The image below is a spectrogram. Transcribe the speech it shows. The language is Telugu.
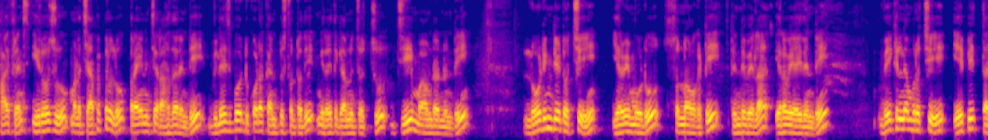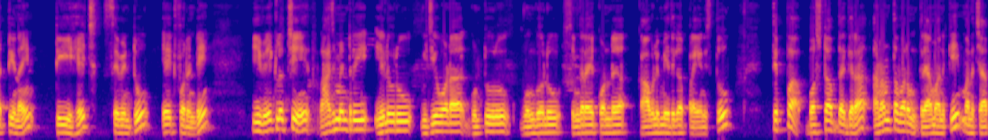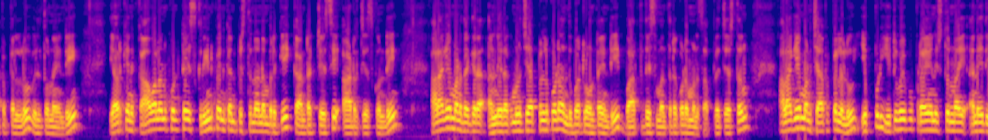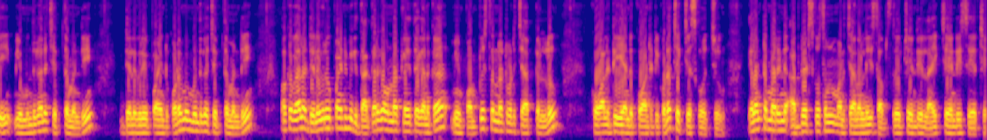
హాయ్ ఫ్రెండ్స్ ఈరోజు మన చేప పిల్లలు ప్రయాణించే రహదారి అండి విలేజ్ బోర్డు కూడా కనిపిస్తుంటుంది. మీరైతే గమనించవచ్చు. జీ మామిడ నుండి లోడింగ్ డేట్ వచ్చి ఇరవై మూడు సున్నా ఒకటి రెండు వేల ఇరవై ఐదు అండి. వెహికల్ నెంబర్ వచ్చి AP thirty nine TH seven two eight four అండి. ఈ వెహికల్ వచ్చి రాజమండ్రి ఏలూరు విజయవాడ గుంటూరు ఒంగోలు సింగరాయకొండ కావలి మీదుగా ప్రయాణిస్తూ తిప్ప బస్ స్టాప్ దగ్గర అనంతవరం గ్రామానికి మన చేప పిల్లలు వెళ్తున్నాయండి. ఎవరికైనా కావాలనుకుంటే స్క్రీన్ పైన కనిపిస్తున్న నెంబర్కి కాంటాక్ట్ చేసి ఆర్డర్ చేసుకోండి. అలాగే మన దగ్గర అన్ని రకముల చేపలు కూడా అందుబాటులో ఉంటాయండి. భారతదేశం అంతటా కూడా మనం సప్లై చేస్తాం. అలాగే మన చేప పిల్లలు ఎప్పుడు ఎటువైపు ప్రయాణిస్తున్నాయి అనేది మేము ముందుగానే చెప్తామండి. డెలివరీ పాయింట్ కూడా మేము ముందుగా చెప్తామండి. ఒకవేళ డెలివరీ పాయింట్ మీకు దగ్గరగా ఉన్నట్లయితే కనుక మేము పంపిస్తున్నటువంటి చేప పిల్లలు క్వాలిటీ అండ్ క్వాంటిటీ కూడా చెక్ చేసుకోవచ్చు. ఇలాంటి మరిన్ని అప్డేట్స్ కోసం మన ఛానల్ని సబ్స్క్రైబ్ చేయండి లైక్ చేయండి షేర్ చేయండి.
